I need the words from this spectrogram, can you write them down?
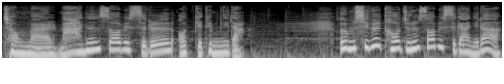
정말 많은 서비스를 얻게 됩니다. 음식을 더 주는 서비스가 아니라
